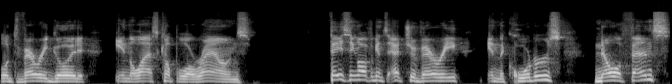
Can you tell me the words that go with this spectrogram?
looked very good in the last couple of rounds, facing off against Etcheverry in the quarters, no offense,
